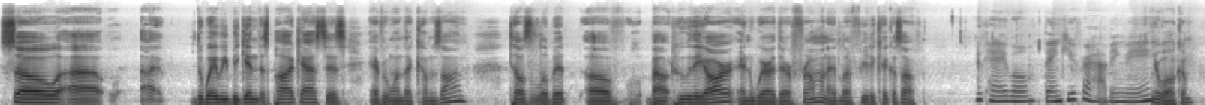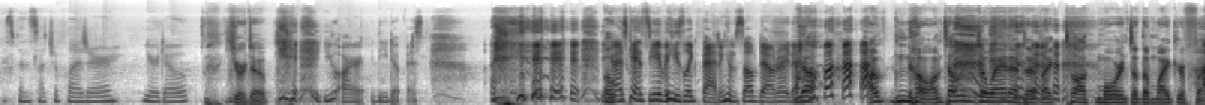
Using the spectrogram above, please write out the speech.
So uh, I, the way we begin this podcast is everyone that comes on tells a little bit of about who they are and where they're from, and I'd love for you to kick us off. Okay, well, thank you for having me. You're welcome. It's been such a pleasure. You're dope. You're dope. you are the dopest. you oh. guys can't see it, but he's like fatting himself down right now. No, I'm, no, I'm telling Joanna to like talk more into the microphone.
